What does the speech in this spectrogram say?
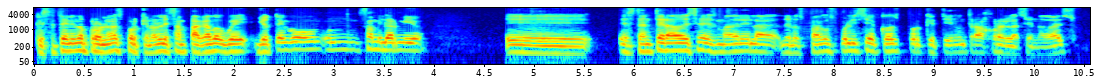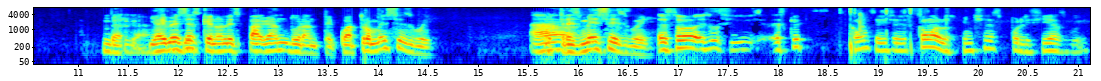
que esté teniendo problemas porque no les han pagado, güey. Yo tengo un, un familiar mío, eh, está enterado de ese desmadre de, la- de los pagos policíacos porque tiene un trabajo relacionado a eso. Verga. Y hay veces que no les pagan durante cuatro meses, güey. Ah, o tres meses, güey. Eso, eso sí, es que, ¿cómo se dice? Es como a los pinches policías, güey.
